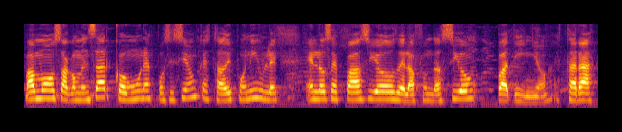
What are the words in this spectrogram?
Vamos a comenzar con una exposición que está disponible en los espacios de la Fundación Patiño. Estará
